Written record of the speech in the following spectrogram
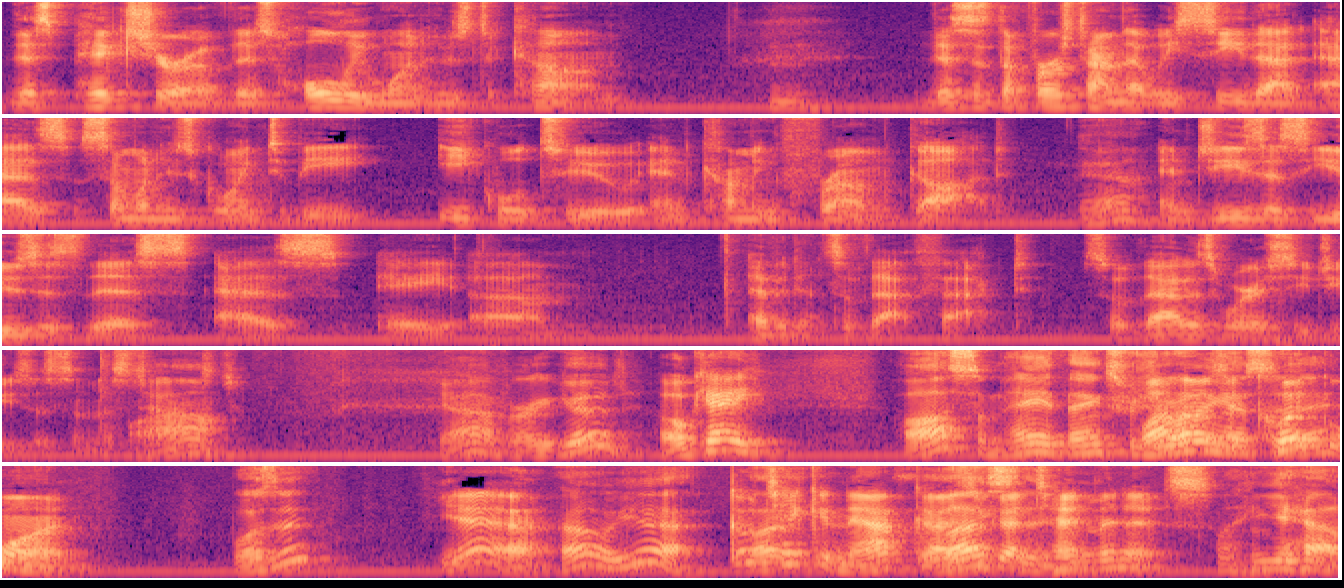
this picture of this Holy One who's to come, Hmm. this is the first time that we see that as someone who's going to be equal to and coming from God. Yeah. And Jesus uses this as a um, evidence of that fact. So that is where I see Jesus in this Wow. text. Yeah. Very good. Okay. Awesome. Hey, thanks for Wow, that joining was a quick today. one. Was it? Yeah. Oh yeah. Go take a nap, guys. less You got than- 10 minutes. Yeah,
